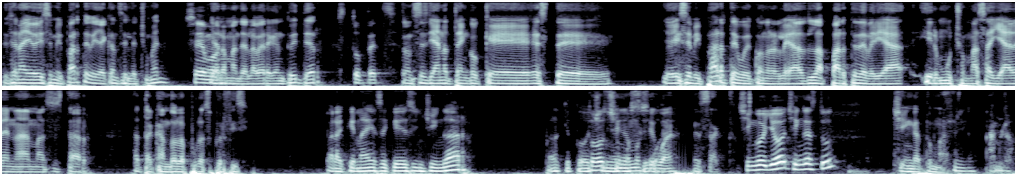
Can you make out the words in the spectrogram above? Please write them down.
dicen, ah, yo hice mi parte, güey, ya cancelé Chumel. Sí, ya la mandé a la verga en Twitter. Stupids. Entonces ya no tengo que, este, yo hice mi parte, güey, cuando en realidad la parte debería ir mucho más allá de nada más estar atacando la pura superficie. Para que nadie se quede sin chingar. Para que todos, Todos chingamos, igual. igual. Exacto. ¿Chingo yo? ¿Chingas tú? Chinga tu madre. AMLO.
